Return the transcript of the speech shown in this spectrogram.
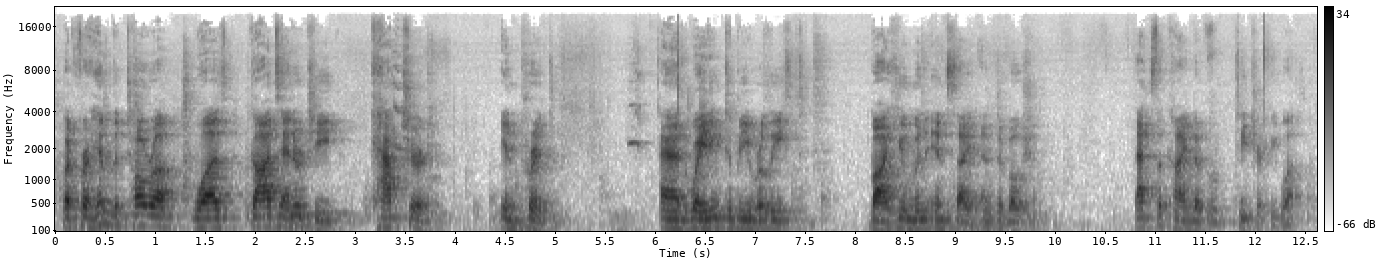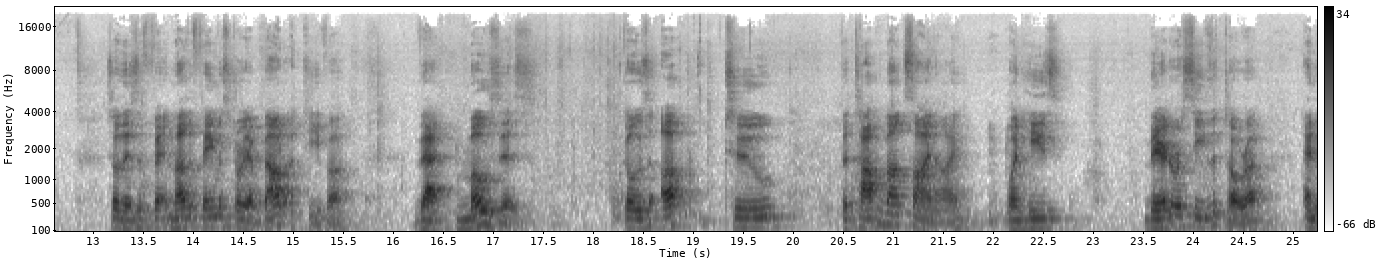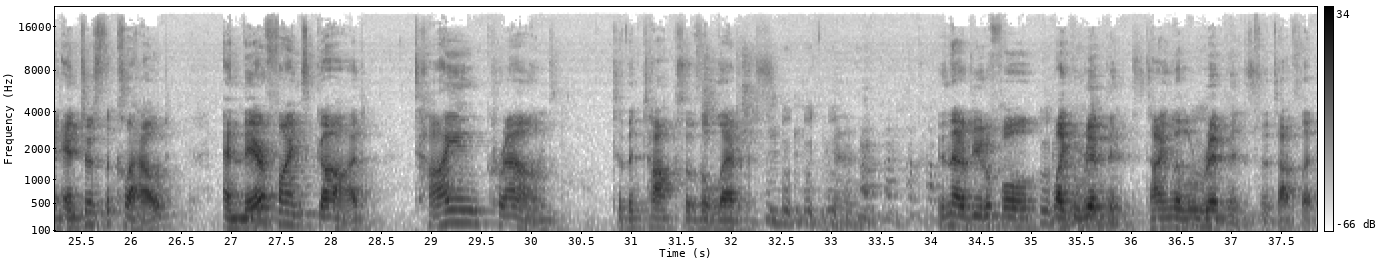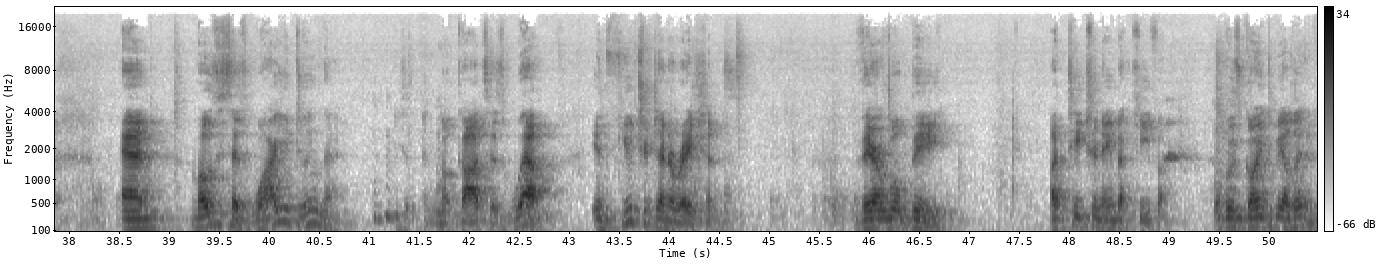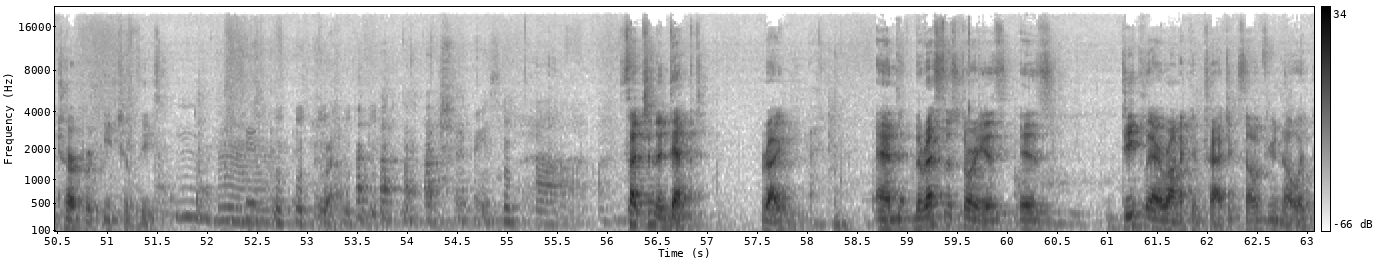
But for him, the Torah was God's energy captured in print and waiting to be released by human insight and devotion. That's the kind of teacher he was. So there's fa- another famous story about Akiva that Moses goes up to the top of Mount Sinai when he's there to receive the Torah and enters the cloud and there finds God tying crowns to the tops of the letters. Isn't that a beautiful, like ribbons, tying little mm-hmm. ribbons to the top of the letter? And Moses says, Why are you doing that? And God says, Well, in future generations, there will be a teacher named Akiva who's going to be able to interpret each of these. Such an adept, right? And the rest of the story is, is deeply ironic and tragic. Some of you know it.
